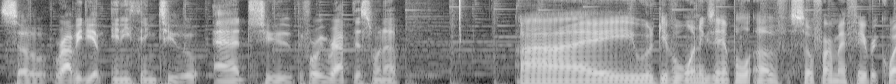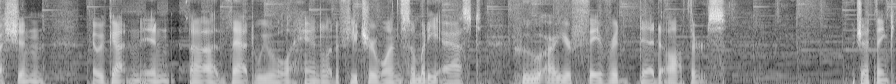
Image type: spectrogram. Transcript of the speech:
So, Robbie, do you have anything to add to before we wrap this one up? I will give one example of so far my favorite question that we've gotten in uh, that we will handle at a future one. Somebody asked, Who are your favorite dead authors? Which I think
